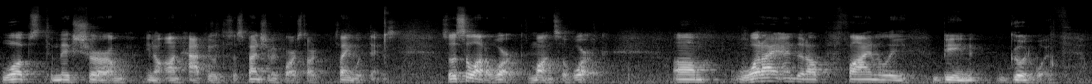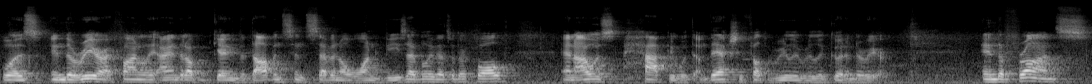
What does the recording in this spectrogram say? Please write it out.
whoops to make sure I'm, you know, unhappy with the suspension before I start playing with things. So it's a lot of work, months of work. Um, what I ended up finally being good with was in the rear, I finally, I ended up getting the Dobinson 701Vs, I believe that's what they're called. And I was happy with them. They actually felt really, really good in the rear. In the fronts,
